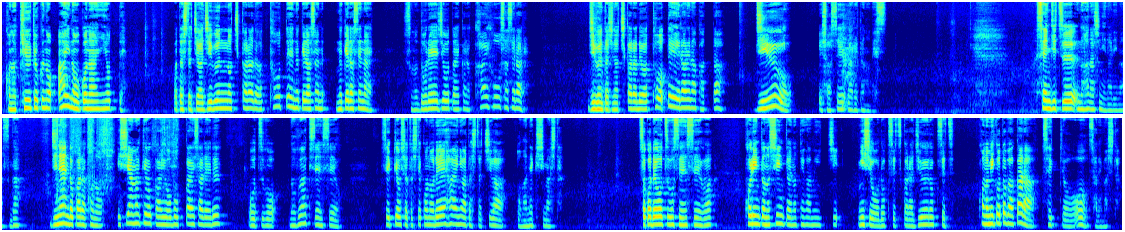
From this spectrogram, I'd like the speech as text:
この究極の愛の行いによって、私たちは自分の力では到底抜け出せ抜け出せない、その奴隷状態から解放させられ、自分たちの力では到底得られなかった自由を得させられたのです。先日の話になりますが、次年度からこの石山教会を勃会される大坪信明先生を説教者としてこの礼拝に私たちはお招きしました。そこで大坪先生は、コリントの信徒への手紙1、2章6節から16節この御言葉から説教をされました。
